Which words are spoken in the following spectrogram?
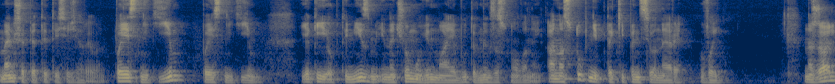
менше 5 тисяч гривень. Поясніть їм, поясніть їм, який оптимізм і на чому він має бути в них заснований. А наступні такі пенсіонери ви. На жаль,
